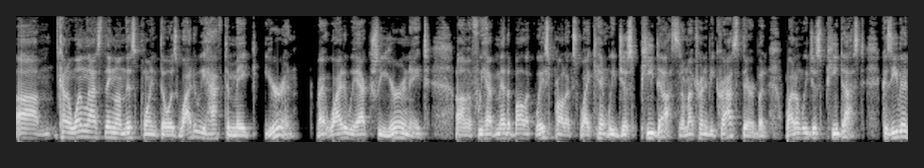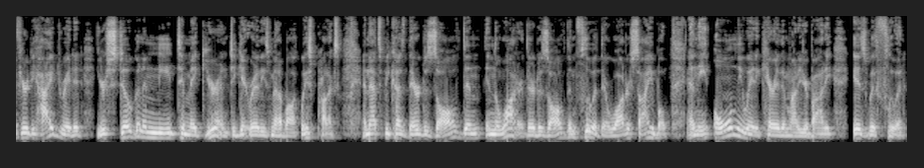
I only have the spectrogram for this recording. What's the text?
Um, kind of one last thing on this point though is why do we have to make urine? Right? Why do we actually urinate? Um, if we have metabolic waste products, why can't we just pee dust? And I'm not trying to be crass there, but why don't we just pee dust? Because even if you're dehydrated, you're still going to need to make urine to get rid of these metabolic waste products. And that's because they're dissolved in, in the water. They're dissolved in fluid. They're water soluble. And the only way to carry them out of your body is with fluid.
